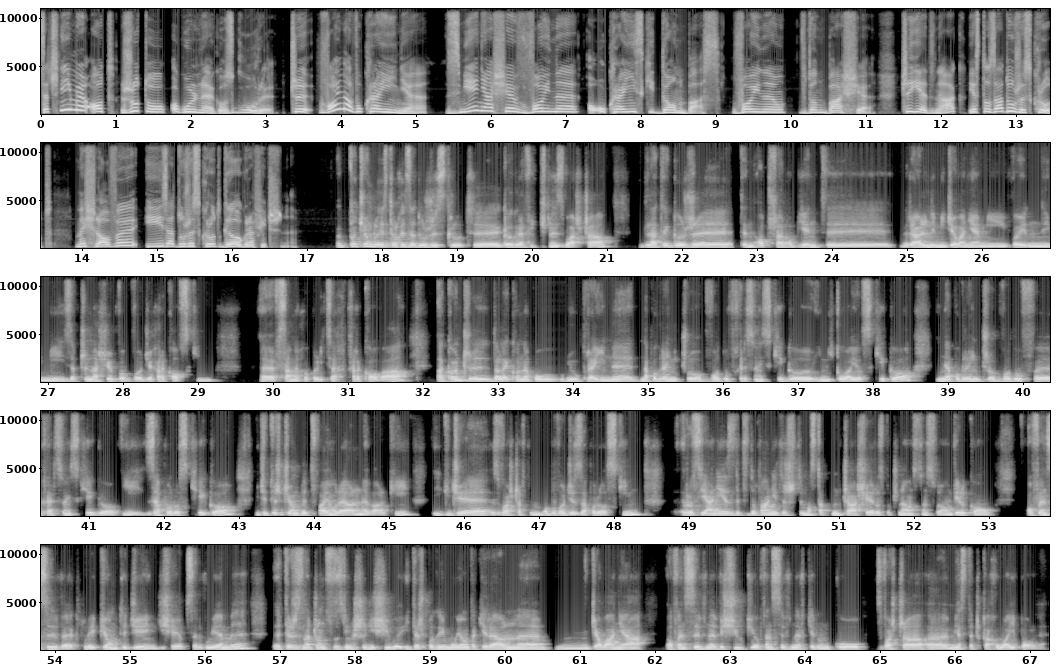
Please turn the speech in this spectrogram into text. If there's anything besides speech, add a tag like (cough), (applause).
Zacznijmy od rzutu ogólnego z góry. Czy wojna w Ukrainie zmienia się w wojnę o ukraiński Donbas, wojnę w Donbasie? Czy jednak jest to za duży skrót myślowy i za duży skrót geograficzny? To ciągle jest trochę za duży skrót y, geograficzny, zwłaszcza dlatego że ten obszar objęty realnymi działaniami wojennymi zaczyna się w obwodzie charkowskim, w samych okolicach Charkowa, a kończy daleko na południu Ukrainy, na pograniczu obwodów hersońskiego i mikołajowskiego i na pograniczu obwodów e, hersońskiego i zaporowskiego, gdzie też ciągle trwają realne walki i gdzie, zwłaszcza w tym obwodzie zaporowskim, Rosjanie zdecydowanie też w tym ostatnim czasie, rozpoczynając tę swoją wielką ofensywę, której piąty dzień dzisiaj obserwujemy, e, też znacząco zwiększyli siły i też podejmują takie realne mm, działania ofensywne, wysiłki ofensywne w kierunku zwłaszcza e, miasteczka Huaypole.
